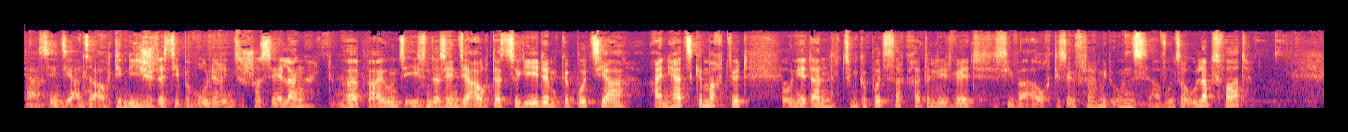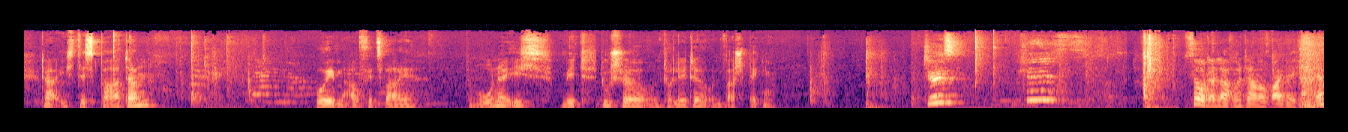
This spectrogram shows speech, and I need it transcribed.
Da sehen Sie also auch die Nische, dass die Bewohnerin schon sehr lang äh, bei uns ist. Und da sehen Sie auch, dass zu jedem Geburtsjahr ein Herz gemacht wird und ihr dann zum Geburtstag gratuliert wird. Sie war auch des Öfteren mit uns auf unserer Urlaubsfahrt. Da ist das Bad dann, wo eben auch für zwei Bewohner ist, mit Dusche und Toilette und Waschbecken. Tschüss! Tschüss! So, dann laufen wir da mal weiter hin. Ne?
